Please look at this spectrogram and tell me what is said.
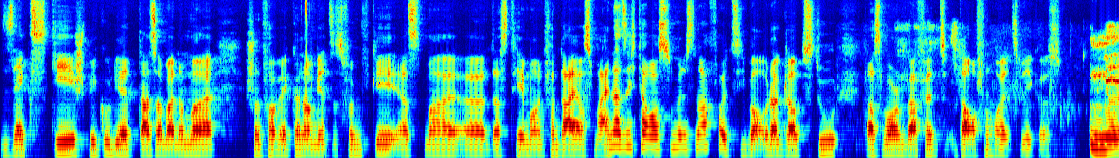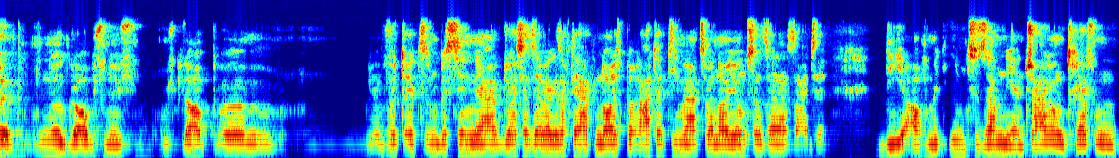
6G spekuliert, das aber nochmal schon vorweggenommen. Jetzt ist 5G erstmal äh, das Thema und von daher aus meiner Sicht daraus zumindest nachvollziehbar. Oder glaubst du, dass Warren Buffett da auf dem Holzweg ist? Nö, nö glaube ich nicht. Ich glaube, ähm, wird jetzt ein bisschen, ja, du hast ja selber gesagt, er hat ein neues Beraterteam, er hat zwei neue Jungs an seiner Seite, die auch mit ihm zusammen die Entscheidungen treffen.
